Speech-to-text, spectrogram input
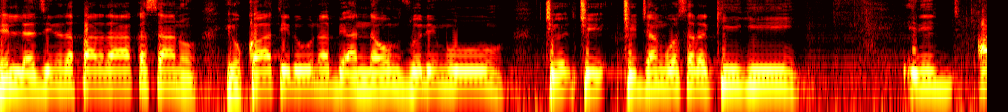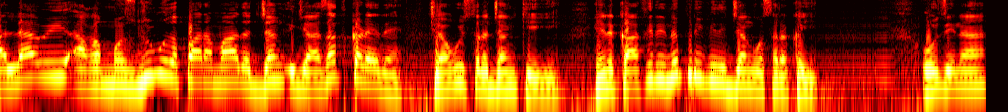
للذین د پاره دا کسانو یقاتلون بانهم ظلمو چې جنگ وسره کیږي یعنی علاوه هغه مظلوم لپاره ما د جنگ اجازت کړی دی چې هغه سره جنگ کیږي یعنی کافر نه پریږدي جنگ وسره کوي اوزینا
